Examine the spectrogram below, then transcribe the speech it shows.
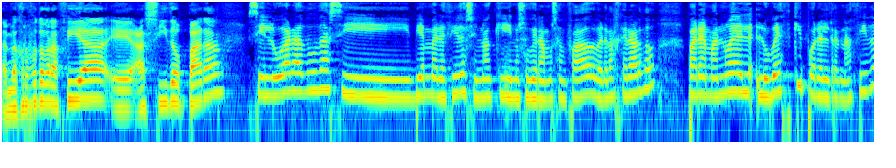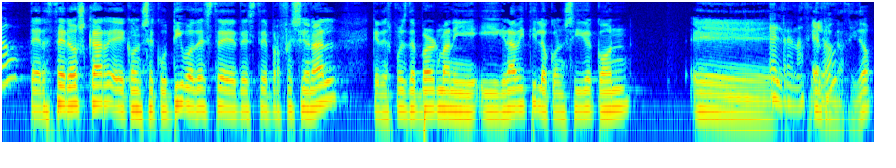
La mejor fotografía eh, ha sido para... Sin lugar a dudas y bien merecido, si no aquí nos hubiéramos enfadado, ¿verdad, Gerardo? Para Emanuel Lubezki por El Renacido. Tercer Oscar eh, consecutivo de este, de este profesional que después de Birdman y, y Gravity lo consigue con eh, El Renacido. El Renacido.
